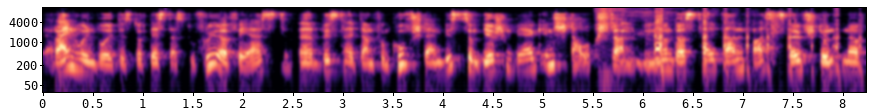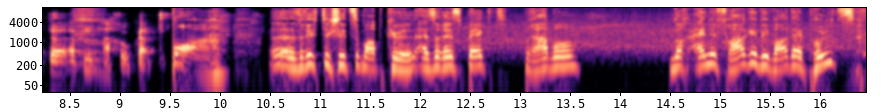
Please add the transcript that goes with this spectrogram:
reinholen wolltest, durch das, dass du früher fährst, äh, bist halt dann von Kufstein bis zum Irschenberg im Stau gestanden und hast halt dann fast zwölf Stunden auf, der, auf dem Tacho gehabt. Boah, ist richtig shit zum Abkühlen. Also Respekt, bravo. Noch eine Frage, wie war dein Puls?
